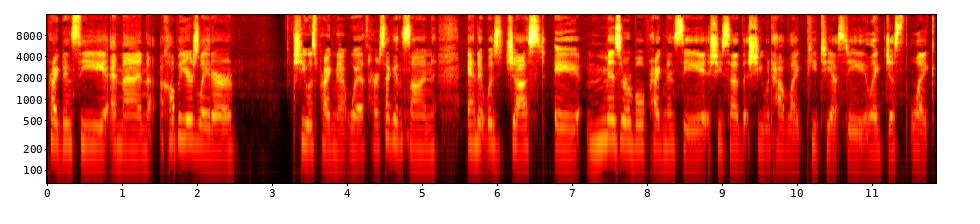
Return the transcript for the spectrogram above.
pregnancy. And then a couple years later, she was pregnant with her second son and it was just a miserable pregnancy. She said that she would have like ptsd like just like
